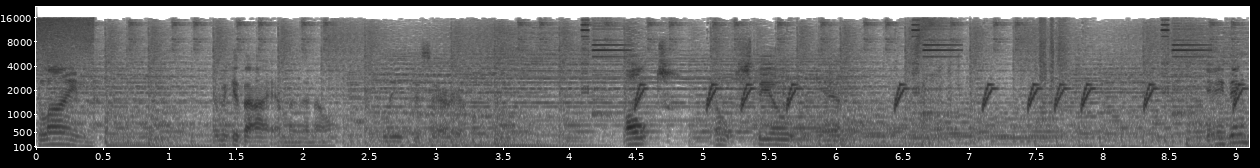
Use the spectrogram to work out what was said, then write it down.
blind. Let me get the item and then I'll leave this area. Alt. Oh, steal. Yeah. Anything?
